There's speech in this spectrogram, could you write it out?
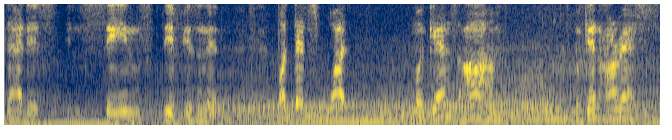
That is insane stiff, isn't it? But that's what Meganes are. Megane RS,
